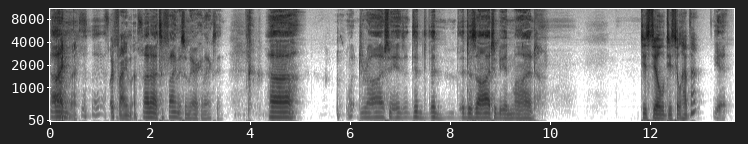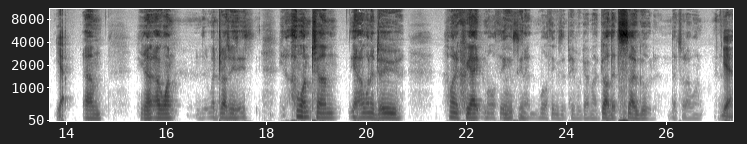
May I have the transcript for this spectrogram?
Um, Famous. so famous. I know it's a famous American accent. Uh, what drives me is the, the the desire to be admired. Do you still do you still have that? Yeah. Yeah. Um, you know, I want what drives me is you know, I want um, yeah, I want to do I want to create more things, you know, more things that people go, my God, that's so good. That's what I want. Yeah.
